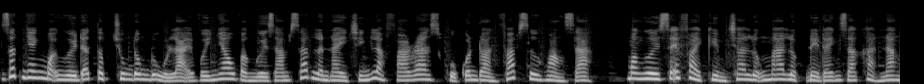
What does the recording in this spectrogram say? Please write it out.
Rất nhanh mọi người đã tập trung đông đủ lại với nhau và người giám sát lần này chính là Farans của quân đoàn Pháp Sư Hoàng gia. Mọi người sẽ phải kiểm tra lượng ma lực để đánh giá khả năng.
